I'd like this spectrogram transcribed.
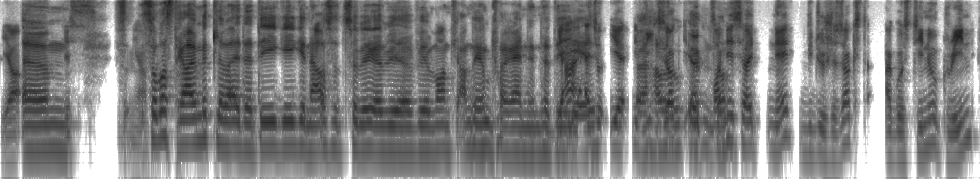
Ja. Ähm, das, so, ja. Sowas traue ich mittlerweile der DEG genauso zu wie, wie, manche anderen Vereine in der DEG. Ja, also ihr, wie gesagt, irgendwann ist halt nicht, wie du schon sagst, Agostino Green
